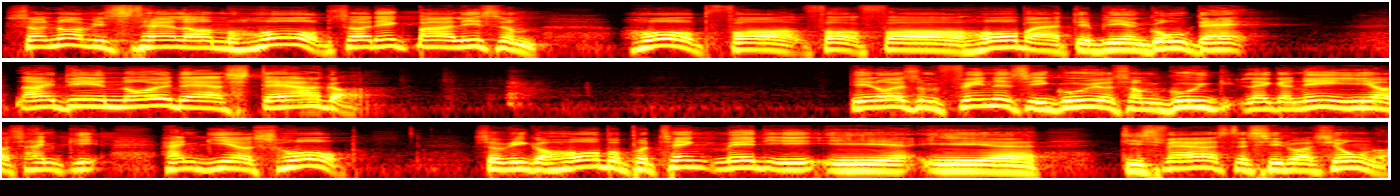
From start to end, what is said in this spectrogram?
Så når vi taler om håb, så er det ikke bare ligesom håb for, for, for håber, at det bliver en god dag. Nej, det er noget, der er stærkere. Det er noget, som findes i Gud, og som Gud lægger ned i os. Han, gi- han giver os håb, så vi kan håbe på ting midt i, i, i øh, de sværeste situationer.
